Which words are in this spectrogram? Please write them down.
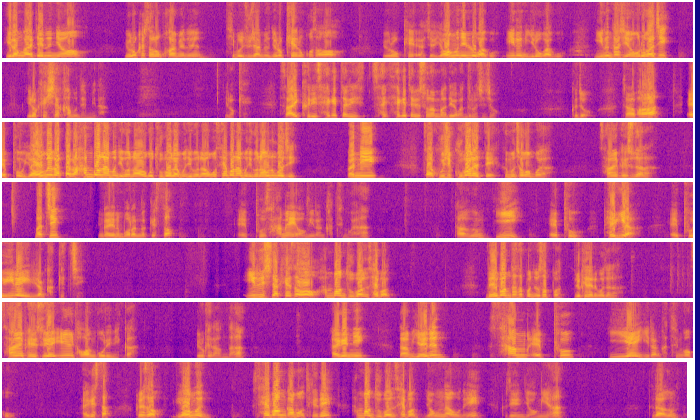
이런 거 할 때는요, 요렇게 써놓고 하면은 팁을 주자면 요렇게 해놓고서 저 0은 1로 가고 1은 2로 가고 2는 다시 0으로 가지? 이렇게 시작하면 됩니다. 이렇게. 사이클이 3개짜리, 3 개짜리 순환 마디가 만들어지죠. 그죠? 자, 봐. F 0을 갖다가 한 번 하면 이거 나오고 두 번 하면 이거 나오고 세 번 하면 이거 나오는 거지. 맞니? 자, 99번 할 때 그러면 저건 뭐야? 3의 배수잖아. 맞지? 그러니까 얘는 뭐랑 같겠어? F3의 0이랑 같은 거야. 다음 2, F 100이야. F1의 1이랑 같겠지. 1을 시작해서 한 번, 두 번, 세 번, 네 번, 다섯 번, 여섯 번 이렇게 되는 거잖아. 3의 배수에 1 더한 꼴이니까 이렇게 나온다. 알겠니? 다음 얘는 3F2의 2랑 같은 거고. 알겠어? 그래서 0은 세 번 가면 어떻게 돼? 한 번, 두 번, 세 번. 0 나오네. 그래서 얘는 0이야. 그 다음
